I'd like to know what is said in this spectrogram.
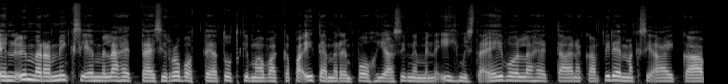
en ymmärrä, miksi emme lähettäisi robotteja tutkimaan vaikkapa Itämeren pohjaa sinne, minne ihmistä ei voi lähettää ainakaan pidemmäksi aikaa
